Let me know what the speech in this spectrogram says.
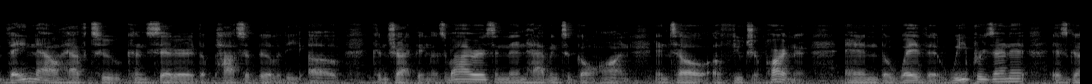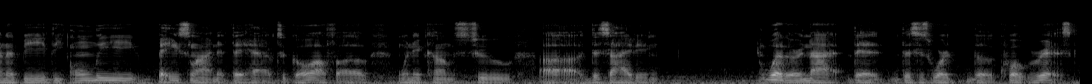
they now have to consider the possibility of contracting this virus and then having to go on and tell a future partner. And the way that we present it is going to be the only baseline that they have to go off of when it comes to uh, deciding whether or not that this is worth the quote risk.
